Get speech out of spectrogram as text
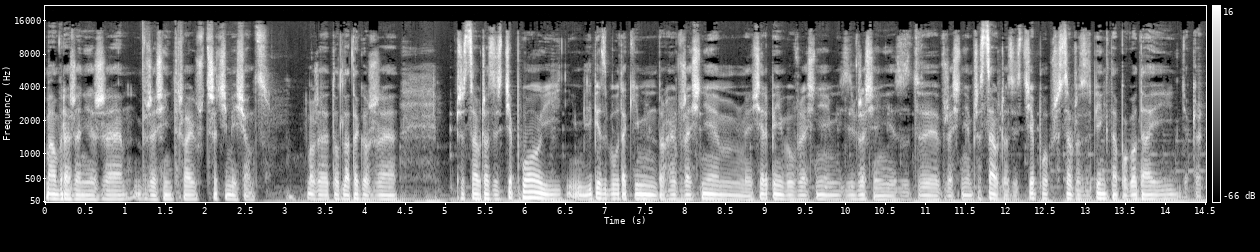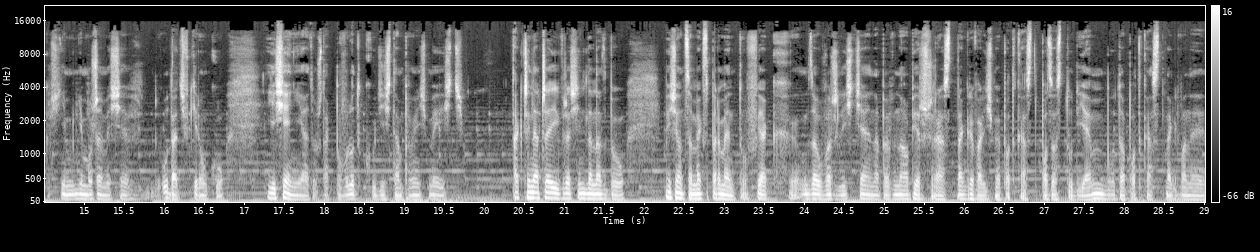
Mam wrażenie, że wrzesień trwa już trzeci miesiąc. Może to dlatego, że przez cały czas jest ciepło i lipiec był takim trochę wrześniem, sierpień był wrześniem, wrzesień jest wrześniem, przez cały czas jest ciepło, przez cały czas jest piękna pogoda i jakoś nie, nie możemy się udać w kierunku jesieni, a to już tak powolutku gdzieś tam powinniśmy iść. Tak czy inaczej, wrzesień dla nas był miesiącem eksperymentów. Jak zauważyliście, na pewno pierwszy raz nagrywaliśmy podcast poza studiem. Był to podcast nagrywany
